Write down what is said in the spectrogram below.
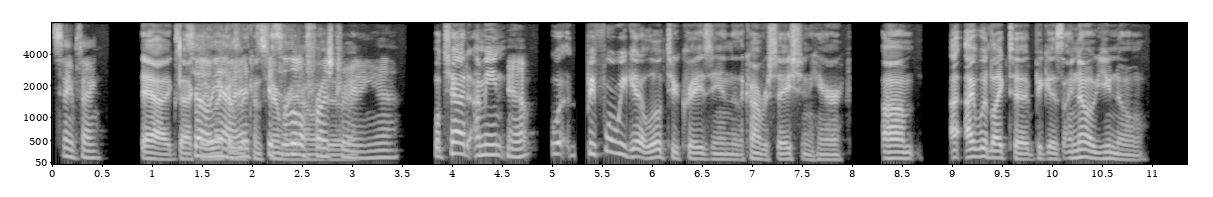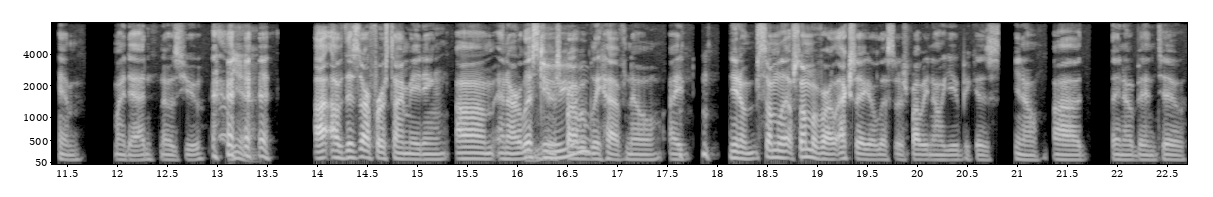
Same thing. yeah, exactly. So Like, yeah, as a it's, it's a little you know, we'll do it. frustrating. Yeah, Well, Chad, I mean, yeah. Well, before we get a little too crazy into the conversation here, um, I, I would like to because I know you know him. My dad knows you. Yeah. I, I, this is our first time meeting, um, and our listeners probably have no. I, you know, some some of our actually our listeners probably know you because you know uh, they know Ben too.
